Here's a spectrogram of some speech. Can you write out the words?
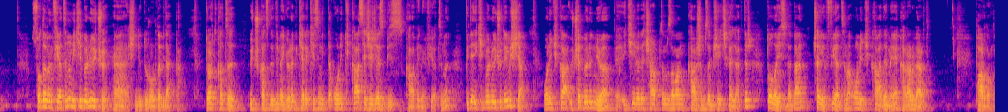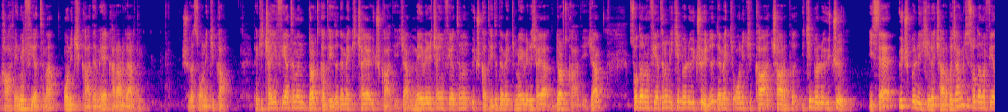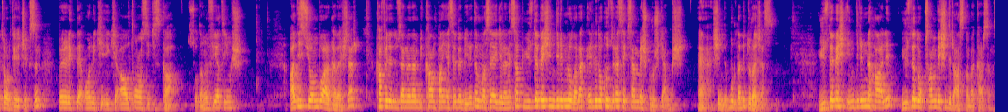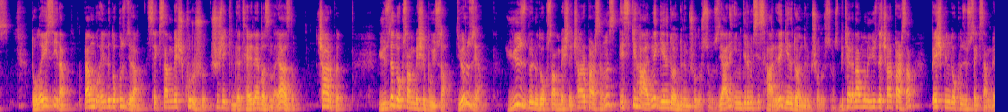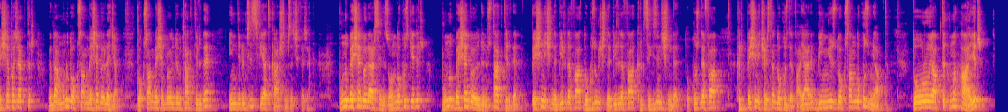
sodanın fiyatının 2 bölü 3'ü. He şimdi dur orada bir dakika. 4 katı 3 katı dediğine göre bir kere kesinlikle 12K seçeceğiz biz kahvenin fiyatını. Bir de 2 bölü 3'ü demiş ya 12K 3'e bölünüyor. E, 2 ile de çarptığımız zaman karşımıza bir şey çıkacaktır. Dolayısıyla ben çayın fiyatına 12K demeye karar verdim. Pardon kahvenin fiyatına 12K demeye karar verdim. Şurası 12K. Peki çayın fiyatının 4 katıydı demek ki çaya 3K diyeceğim. Meyveli çayın fiyatının 3 katıydı demek ki meyveli çaya 4K diyeceğim. Sodanın fiyatının 2 bölü 3'üydü. Demek ki 12K çarpı 2 bölü 3'ü ise 3 bölü 2 ile çarpacağım ki sodanın fiyatı ortaya çıksın. Böylelikle 12, 2, 6, 18K sodanın fiyatıymış. Adisyon bu arkadaşlar. Kafede düzenlenen bir kampanya sebebiyle de masaya gelen hesap %5 indirimli olarak 59 lira 85 kuruş gelmiş. He, şimdi burada bir duracağız. %5 indirimli hali %95'idir aslına bakarsanız. Dolayısıyla ben bu 59 lira 85 kuruşu şu şekilde TL bazında yazdım. Çarpı %95'i buysa diyoruz ya 100 bölü 95 ile çarparsanız eski haline geri döndürmüş olursunuz. Yani indirimsiz haline geri döndürmüş olursunuz. Bir kere ben bunu 100 ile çarparsam 5985 yapacaktır. Ve ben bunu 95'e böleceğim. 95'e böldüğüm takdirde indirimsiz fiyat karşımıza çıkacak. Bunu 5'e bölerseniz 19 gelir. Bunu 5'e böldüğünüz takdirde 5'in içinde bir defa, 9'un içinde bir defa, 48'in içinde 9 defa, 45'in içerisinde 9 defa. Yani 1199 mu yaptı? Doğru yaptık mı? Hayır.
